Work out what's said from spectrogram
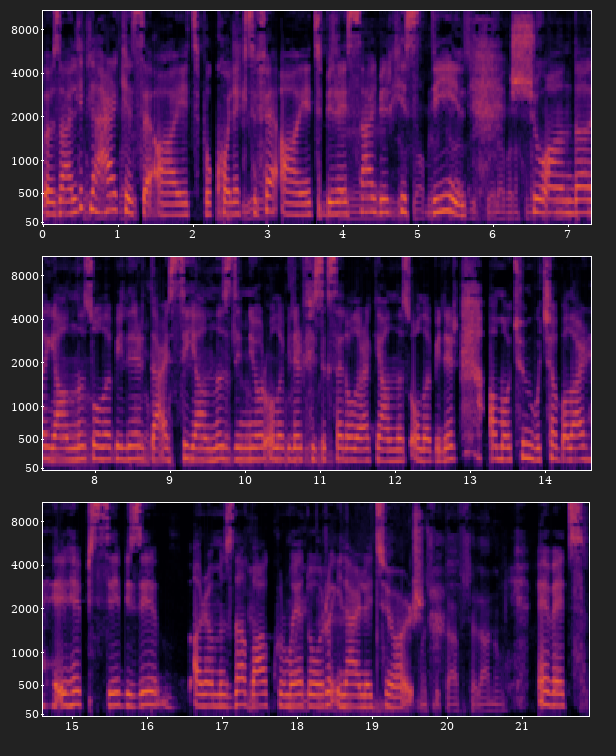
Özellikle herkese ait bu kolektife ait bireysel bir his değil. Şu anda yalnız olabilir, dersi yalnız dinliyor olabilir, fiziksel olarak yalnız olabilir. Ama tüm bu çabalar hepsi bizi aramızda bağ kurmaya doğru ilerletiyor. Evet,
